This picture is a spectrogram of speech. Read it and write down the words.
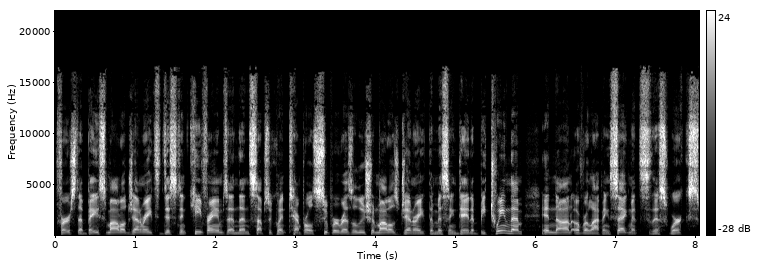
First, a base model generates distant keyframes, and then subsequent temporal super resolution models generate the missing data between them in non overlapping segments. This works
